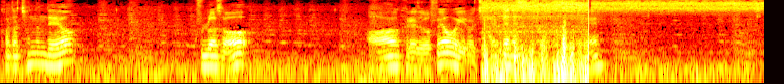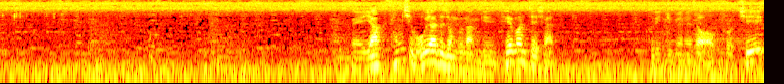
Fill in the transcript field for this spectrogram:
걷어 쳤는데요. 굴러서, 아, 그래도 페어웨이로 잘 빼냈습니다. 약 35야드 정도 남긴 세 번째 샷. 그린 주변에서 어프로치.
